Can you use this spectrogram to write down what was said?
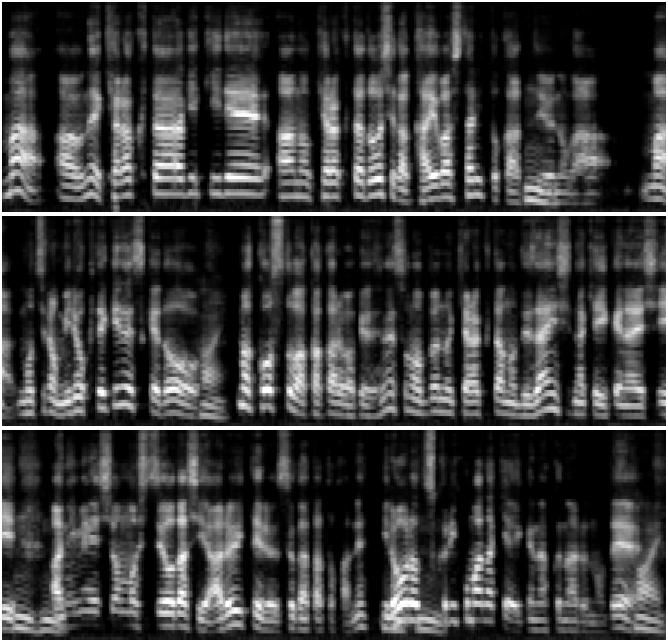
まああのねキャラクター劇であのキャラクター同士が会話したりとかっていうのが、まあもちろん魅力的ですけど、はい。まあコストはかかるわけですね。その分のキャラクターのデザインしなきゃいけないし、うんうんアニメーションも必要だし歩いてる姿とかねいろいろ作り込まなきゃいけなくなるので、はい。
